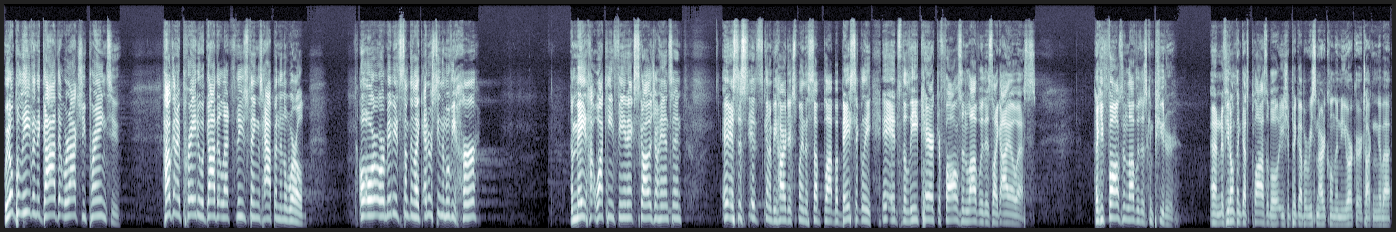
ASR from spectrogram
We don't believe in the God that we're actually praying to. How can I pray to a God that lets these things happen in the world? Or, or, maybe it's something like, ever seen the movie Her? Amazing, Joaquin Phoenix, Scarlett Johansson. It's just it's to be hard to explain the subplot, but basically it's the lead character falls in love with his like iOS. Like he falls in love with his computer. And if you don't think that's plausible, you should pick up a recent article in the New Yorker talking about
